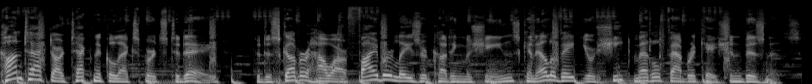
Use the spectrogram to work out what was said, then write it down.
Contact our technical experts today to discover how our fiber laser cutting machines can elevate your sheet metal fabrication business.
